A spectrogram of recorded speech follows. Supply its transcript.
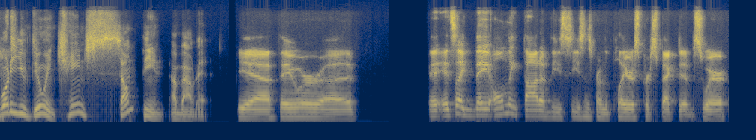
what are you doing? Change something about it. yeah, they were. Uh, it's like they only thought of these seasons from the players' perspectives, where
